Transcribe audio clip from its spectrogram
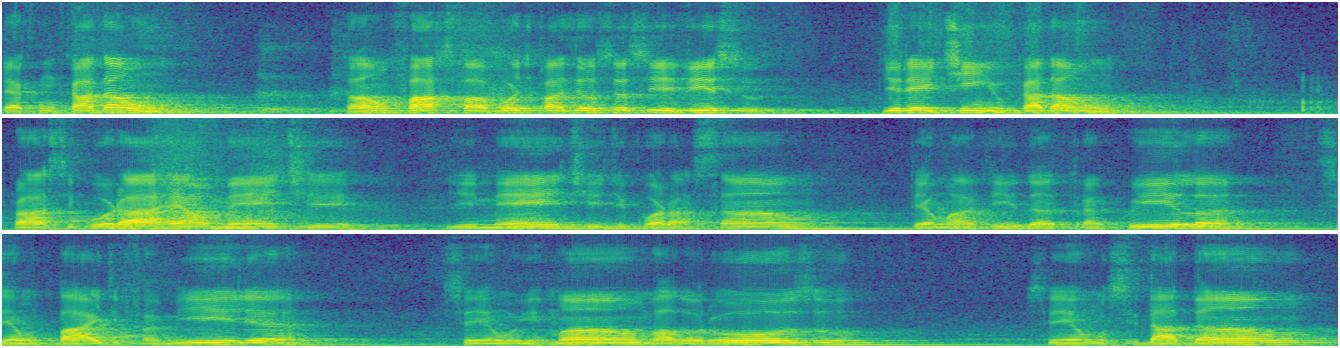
é com cada um. Então, faça o favor de fazer o seu serviço direitinho, cada um, para se curar realmente de mente, de coração, ter uma vida tranquila, ser um pai de família, ser um irmão valoroso, ser um cidadão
